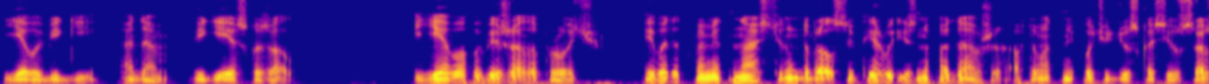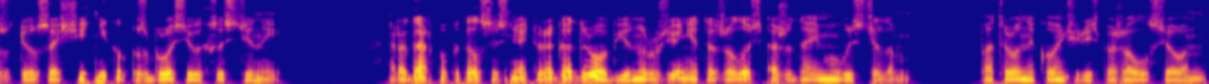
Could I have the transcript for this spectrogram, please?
«Ева, беги!» «Адам, беги!» я сказал. Ева побежала прочь. И в этот момент на стену добрался первый из нападавших, автоматной очередью скосил сразу трех защитников, сбросив их со стены. Радар попытался снять врага дробью, но ружье не отозвалось ожидаемым выстрелом. Патроны кончились, пожаловался он.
